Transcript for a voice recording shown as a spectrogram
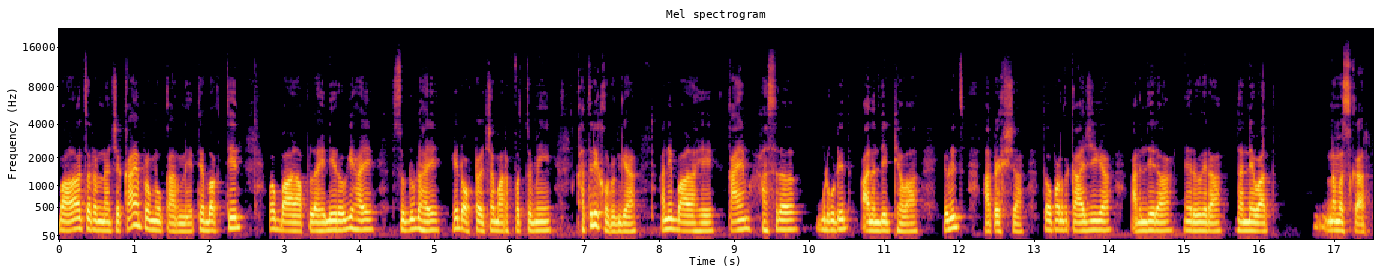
बाळाचं रडण्याचे काय प्रमुख कारण आहे ते बघतील व बाळ आपलं हे निरोगी आहे सुदृढ आहे हे डॉक्टरांच्या मार्फत तुम्ही खात्री करून घ्या आणि बाळ हे कायम हसरं गुटगुटीत आनंदित ठेवा एवढीच अपेक्षा. तोपर्यंत काळजी घ्या आनंदी राहा निरोगी राहा. धन्यवाद. नमस्कार.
